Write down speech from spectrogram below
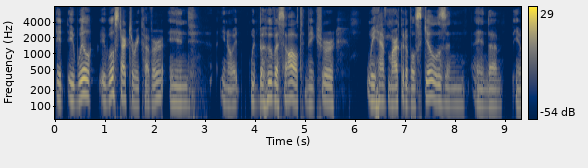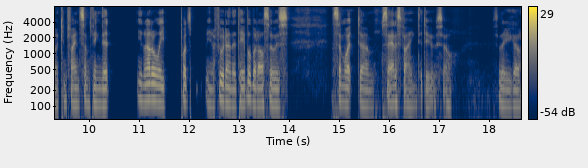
it, it will it will start to recover and you know it would behoove us all to make sure we have marketable skills and and um, you know can find something that you know, not only puts you know food on the table but also is somewhat um, satisfying to do so so there you go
